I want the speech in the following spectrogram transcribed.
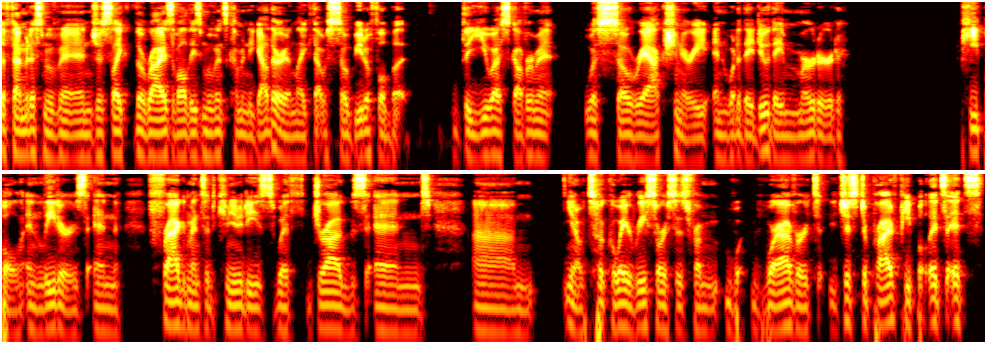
the feminist movement and just like the rise of all these movements coming together and like that was so beautiful but the US government was so reactionary and what did they do they murdered people and leaders and fragmented communities with drugs and um you know took away resources from wh- wherever to just deprive people. It's it's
